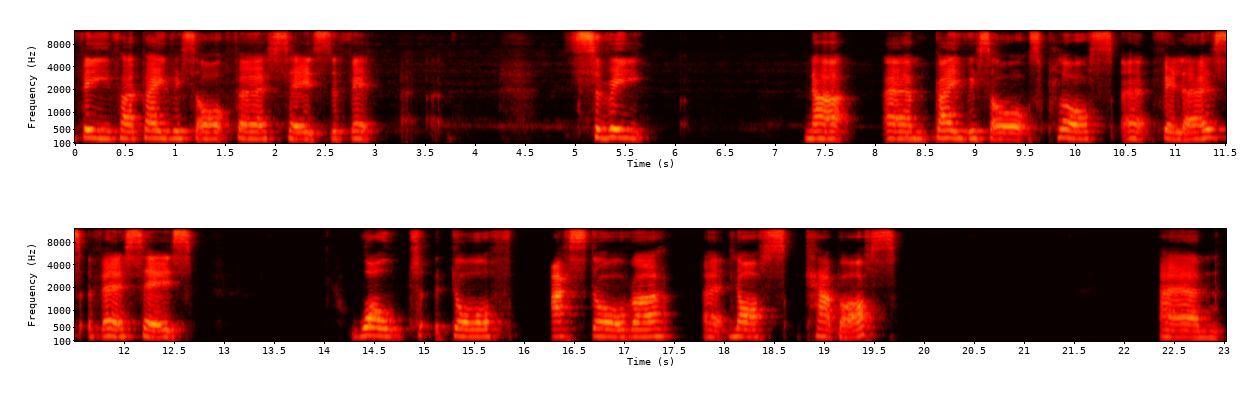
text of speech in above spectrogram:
Viva Bay Resort versus the Vi Serena um, Bay Resorts plus uh, Villas versus Waldorf Astoria uh, Los Cabos. Um,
